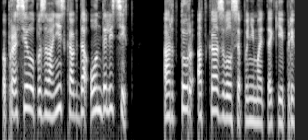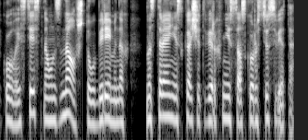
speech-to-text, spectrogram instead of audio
попросила позвонить, когда он долетит. Артур отказывался понимать такие приколы. Естественно, он знал, что у беременных настроение скачет вверх-вниз со скоростью света.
